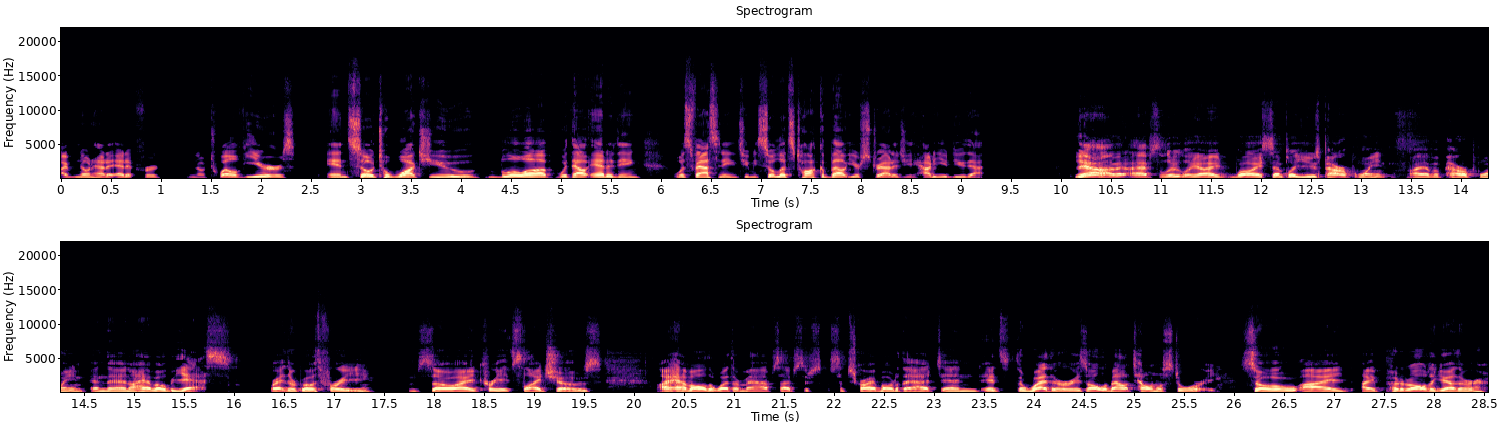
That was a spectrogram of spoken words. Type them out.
I've known how to edit for you know 12 years. And so to watch you blow up without editing was fascinating to me. So let's talk about your strategy. How do you do that? Yeah, absolutely. I well, I simply use PowerPoint. I have a PowerPoint, and then I have OBS. Right, they're both free. So I create slideshows. I have all the weather maps. I've su- subscribed all to that, and it's the weather is all about telling a story. So I I put it all together.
